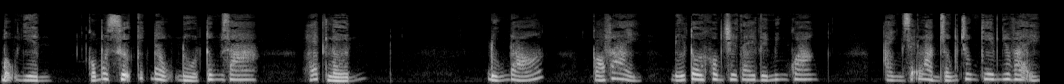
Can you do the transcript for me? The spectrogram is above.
Bỗng nhiên, có một sự kích động nổ tung ra, hét lớn. Đúng đó, có phải nếu tôi không chia tay với Minh Quang, anh sẽ làm giống Trung Kim như vậy?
